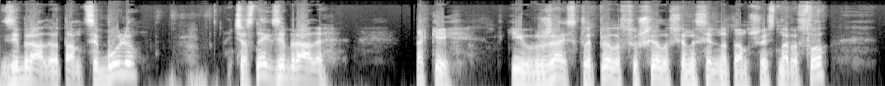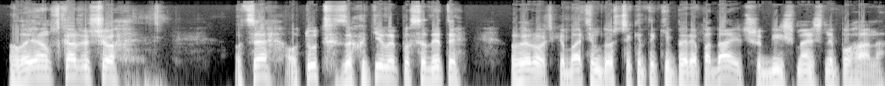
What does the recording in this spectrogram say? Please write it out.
Зібрали отам цибулю, часник зібрали. Такий, такий врожай, склепило, сушило, ще не сильно там щось наросло. Але я вам скажу, що оце отут захотіли посадити огірочки. Бачимо, дощики такі перепадають, що більш-менш непогано.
